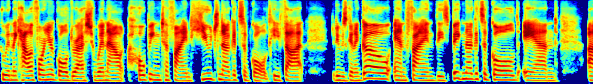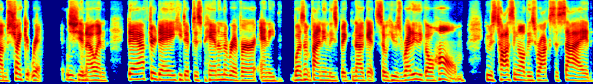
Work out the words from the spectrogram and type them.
who, in the California gold rush, went out hoping to find huge nuggets of gold. He thought that he was going to go and find these big nuggets of gold and um, strike it rich Mm-hmm. you know and day after day he dipped his pan in the river and he wasn't finding these big nuggets. So he was ready to go home. He was tossing all these rocks aside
